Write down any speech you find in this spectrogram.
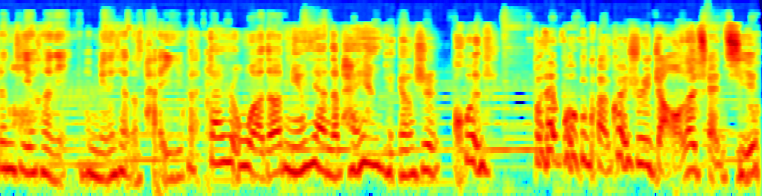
身体很很明显的排异反应，但是我的明显的排异反应是困。我在博物馆快睡着了，前期。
